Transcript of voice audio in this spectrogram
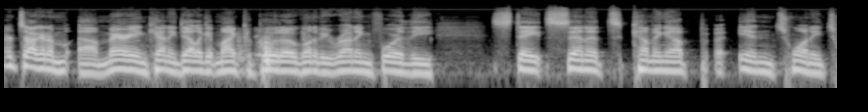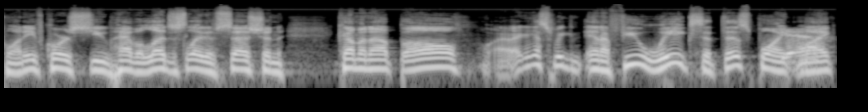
We're talking to uh, Marion County Delegate Mike Caputo, going to be running for the state senate coming up in 2020. Of course, you have a legislative session coming up. Oh, I guess we in a few weeks at this point, yeah, Mike.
